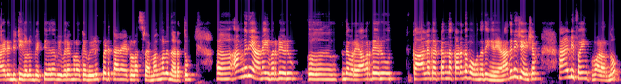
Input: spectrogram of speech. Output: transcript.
ഐഡന്റിറ്റികളും വ്യക്തിഗത വിവരങ്ങളൊക്കെ വെളിപ്പെടുത്താനായിട്ടുള്ള ശ്രമങ്ങൾ നടത്തും. അങ്ങനെയാണ് ഇവരുടെ ഒരു എന്താ പറയുക അവരുടെ ഒരു കാലഘട്ടം കടന്നു പോകുന്നത് ഇങ്ങനെയാണ്. അതിനുശേഷം ആന്റിഫൈങ് വളർന്നു.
